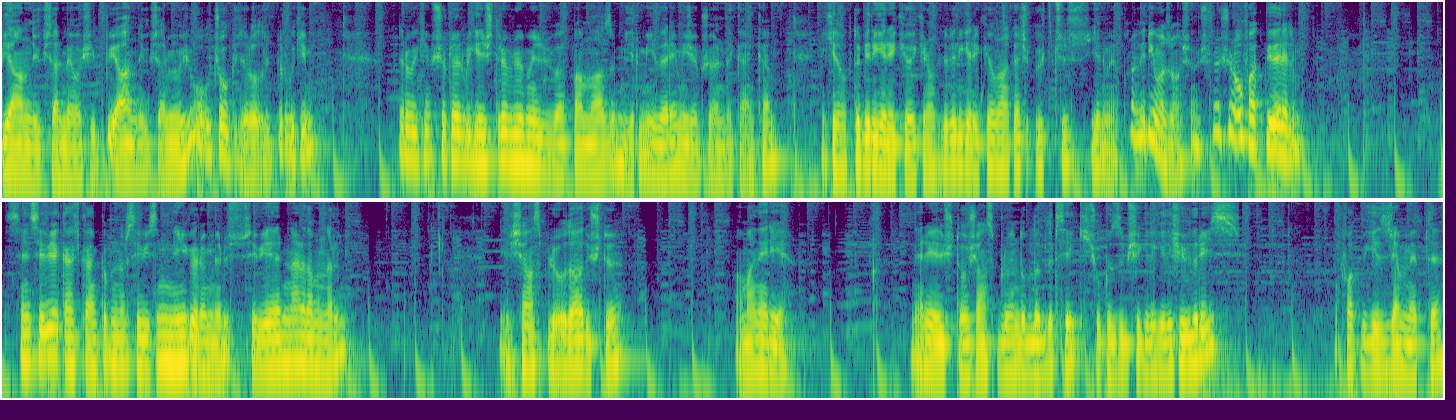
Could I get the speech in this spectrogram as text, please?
Bir anda yükselmeye başlayıp bir anda yükselmeye başlayıp. Oh, çok güzel oldu. Dur bakayım. Dur bakayım şuraları bir geliştirebiliyor muyuz bir bakmam lazım. 20'yi veremeyeceğim şu anda kankam. 2.1 gerekiyor. 2.1 gerekiyor. Buna kaç? 320. Buna vereyim o zaman. Şunu, şunu, şunu ufak bir verelim. Senin seviye kaç kanka? Bunların seviyesini neyi göremiyoruz? Seviyeleri nerede bunların? Bir şans bloğu daha düştü. Ama nereye? Nereye düştü o şans bloğunu da bulabilirsek çok hızlı bir şekilde gelişebiliriz. Ufak bir gezeceğim map'te.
